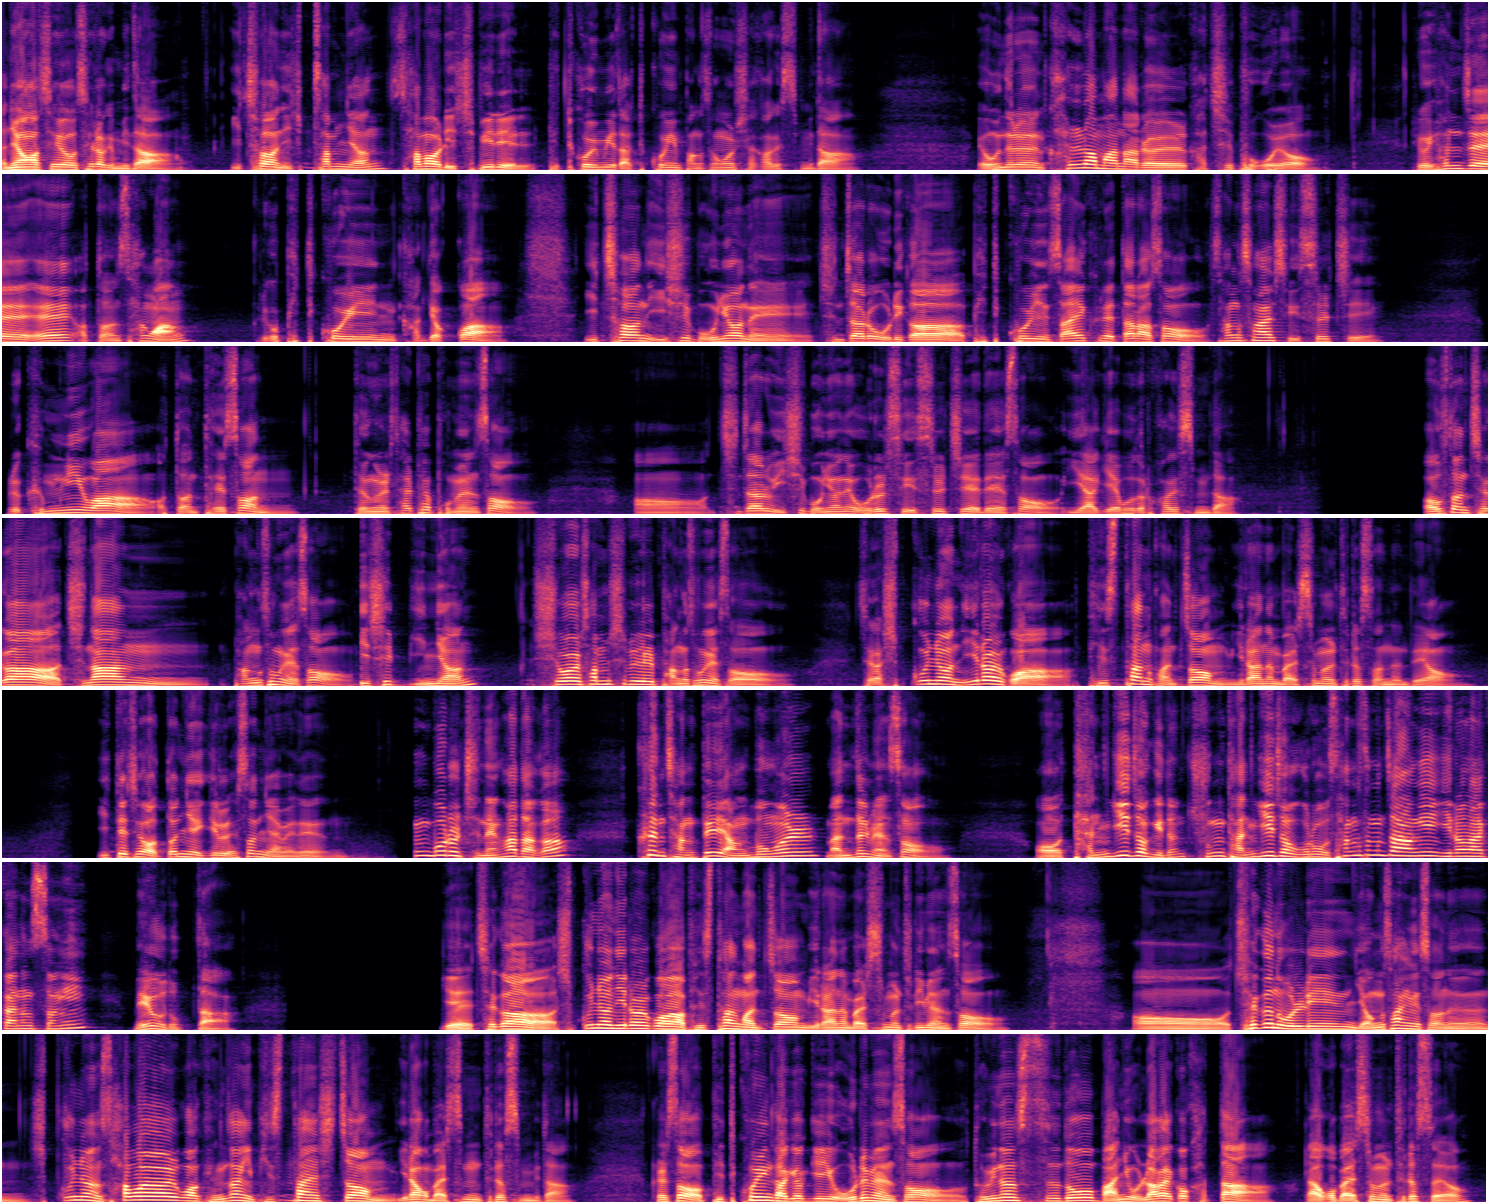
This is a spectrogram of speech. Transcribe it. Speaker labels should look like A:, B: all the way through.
A: 안녕하세요 세력입니다. 2023년 3월 21일 비트코인 및 알트코인 방송을 시작하겠습니다. 예, 오늘은 칼럼 하나를 같이 보고요. 그리고 현재의 어떤 상황 그리고 비트코인 가격과 2025년에 진짜로 우리가 비트코인 사이클에 따라서 상승할 수 있을지 그리고 금리와 어떤 대선 등을 살펴보면서 어, 진짜로 25년에 오를 수 있을지에 대해서 이야기해 보도록 하겠습니다. 어, 우선 제가 지난 방송에서 22년 10월 30일 방송에서 제가 19년 1월과 비슷한 관점이라는 말씀을 드렸었는데요. 이때 제가 어떤 얘기를 했었냐면은 행보를 진행하다가 큰 장대 양봉을 만들면서 어, 단기적이든 중단기적으로 상승장이 일어날 가능성이 매우 높다. 예, 제가 19년 1월과 비슷한 관점이라는 말씀을 드리면서 어, 최근 올린 영상에서는 19년 4월과 굉장히 비슷한 시점이라고 말씀드렸습니다. 그래서 비트코인 가격이 오르면서 도미넌스도 많이 올라갈 것 같다라고 말씀을 드렸어요.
